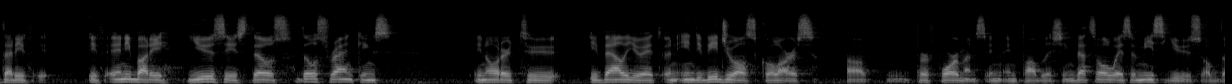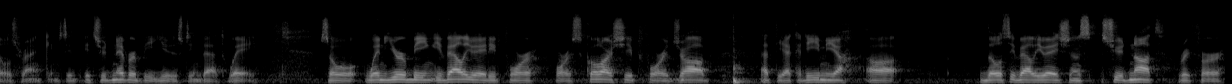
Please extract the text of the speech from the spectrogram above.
that if, if anybody uses those, those rankings in order to evaluate an individual scholar's uh, performance in, in, publishing. That's always a misuse of those rankings. It, it, should never be used in that way. So when you're being evaluated for, for a scholarship, for a job at the academia, uh, those evaluations should not refer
